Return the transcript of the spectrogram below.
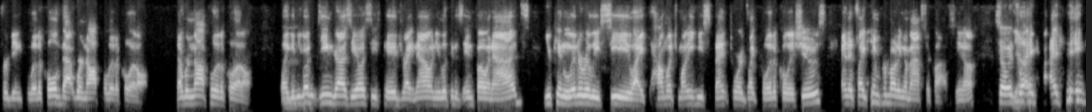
for being political that were not political at all. That were not political at all. Like if you go to Dean Graziosi's page right now and you look at his info and ads, you can literally see like how much money he spent towards like political issues, and it's like him promoting a masterclass, you know. So it's yeah. like I think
